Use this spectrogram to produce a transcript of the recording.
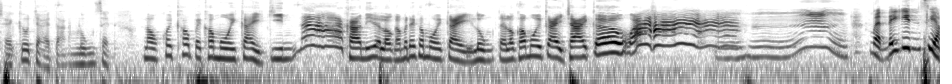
แชกเกิลจ่ายตังค์ลุงเสร็จ เราค่อยเข้าไปขโมยไก่กินนะคราวนี้เดี๋ยวเราไม่ได้ขโมยไก่ลุง แต่เราขโมยไก่ชายเกิลว้าอื้อหือเหมือนได้ยินเสียง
